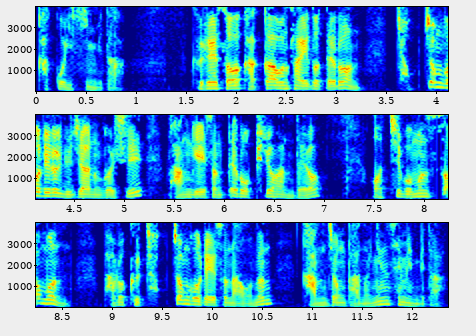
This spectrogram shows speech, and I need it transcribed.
갖고 있습니다. 그래서 가까운 사이도 때론 적정 거리를 유지하는 것이 관계에선 때로 필요한데요. 어찌 보면 썸은 바로 그 적정 거리에서 나오는 감정 반응인 셈입니다.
